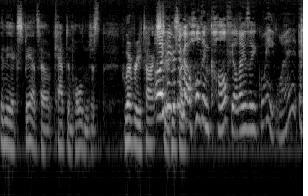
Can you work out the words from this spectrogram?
in The Expanse, how Captain Holden just whoever he talks to Oh, I to, thought you were talking like, about Holden Caulfield. I was like, wait, what?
